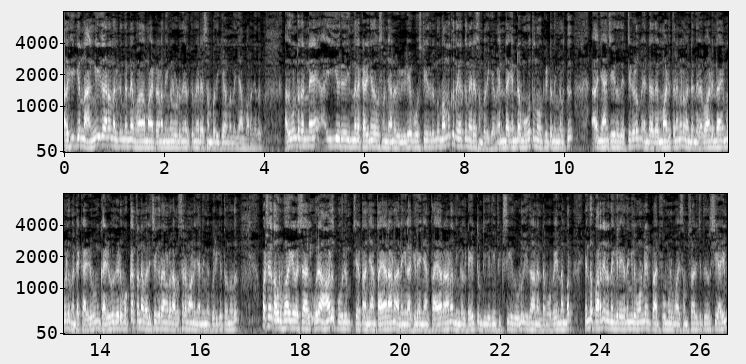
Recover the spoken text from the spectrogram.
അർഹിക്കുന്ന അംഗീകാരം നൽകുന്നതിന്റെ ഭാഗമായിട്ടാണ് നിങ്ങളോട് നേർക്കുനേരെ സംവദിക്കാമെന്ന് ഞാൻ പറഞ്ഞത്. അതുകൊണ്ട് തന്നെ ഈ ഒരു ഇന്നലെ കഴിഞ്ഞ ദിവസം ഞാനൊരു വീഡിയോ പോസ്റ്റ് ചെയ്തിരുന്നു. നമുക്ക് നേർക്കുനേരെ സംവദിക്കാം. എന്റെ എന്റെ മുഖത്ത് നോക്കിയിട്ട് നിങ്ങൾക്ക് ഞാൻ ചെയ്ത തെറ്റുകളും എന്റെ തെമ്മാടിത്തനങ്ങളും എന്റെ നിലപാടില്ലായ്മകളും എന്റെ കഴിവും കഴിവുകേടും ഒക്കെ തന്നെ വലിച്ചു കയറാനുള്ള ഒരു അവസരമാണ് ഞാൻ നിങ്ങൾക്ക് ഒരുക്കി തന്നത്. പക്ഷേ ദൗർഭാഗ്യവശാൽ ഒരാൾ പോലും ചേട്ടാ ഞാൻ തയ്യാറാണ് അല്ലെങ്കിൽ അഖിലെ ഞാൻ തയ്യാറാണ് നിങ്ങൾ ഡേറ്റും തീയതിയും ഫിക്സ് ചെയ്തോളൂ ഇതാണ് എന്റെ മൊബൈൽ നമ്പർ എന്ന് പറഞ്ഞിരുന്നെങ്കിൽ ഏതെങ്കിലും ഓൺലൈൻ പ്ലാറ്റ്ഫോമുകളുമായി സംസാരിച്ച് തീർച്ചയായും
